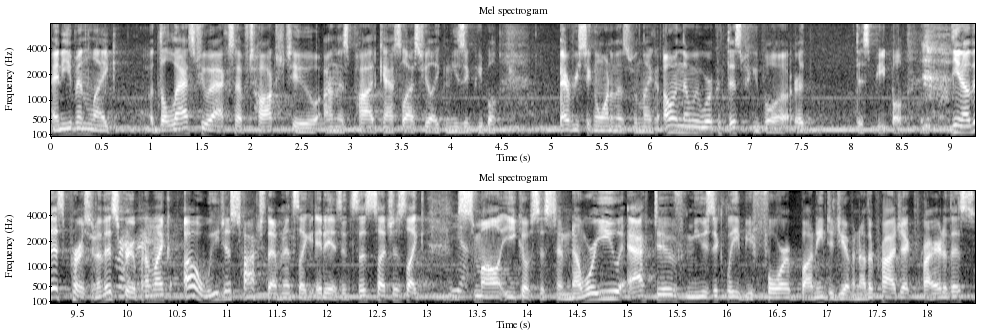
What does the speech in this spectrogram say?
And even like the last few acts I've talked to on this podcast, the last few like music people, every single one of them's been like, oh, and then we work with this people or this people, you know, this person or this Right, group, and I'm like, oh, we just talked to them, and it's like it is. It's just such as like Yeah. small ecosystem. Now, were you active musically before Bunny? Did you have another project prior to this?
